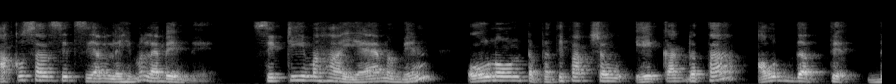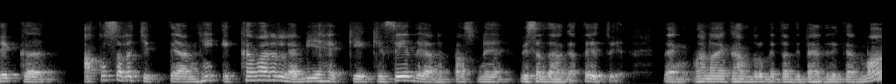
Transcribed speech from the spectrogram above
අකුසල් සිත් සියල්ලෙහිම ලැබෙන්නේ. සිටීම හා යෑම මෙන් ඔවුනොවුන්ට ප්‍රතිපක්ෂ වූ ඒකාග්‍රතා ඖද්ධත්‍ය දෙක අකුසල චිත්තයන්හි එකවර ලැබිය හැක්කේ කෙසේද යන ප්‍රශ්නය විසඳාගත යුතුය. දැන් මහානායක හඳුරු මෙතනදි පැහැදිලි කරනවා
